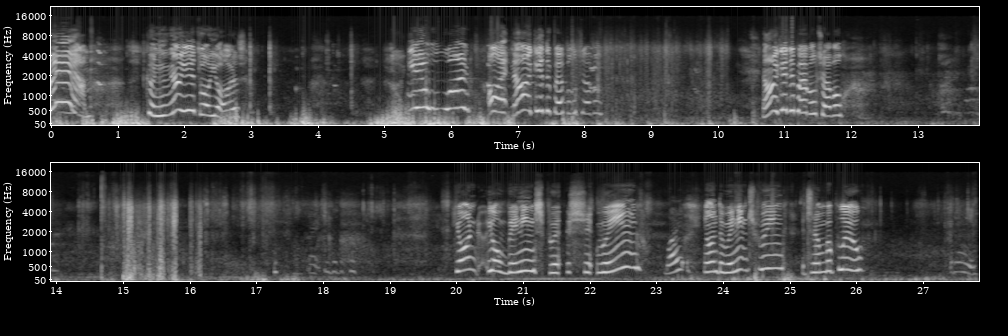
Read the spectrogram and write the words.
Bam! Good, now you throw yours. You won! Alright, now I get the purple shovel. Now I get the purple shovel. You want your winning ring? What? You want the winning string? It's number blue. What do you mean?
